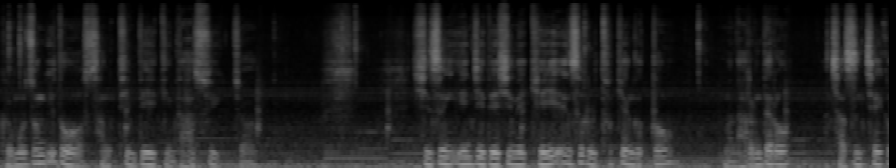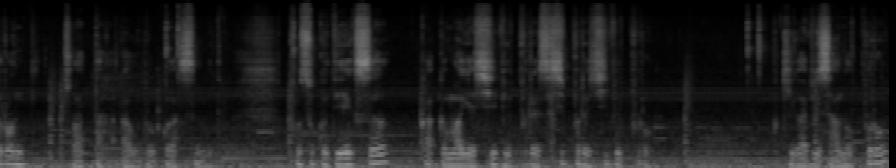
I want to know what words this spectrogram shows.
거무전기도 상팀 데이팅 다 수익 좋았고 신성 ENG 대신에 KN소를 투기한 것도 뭐 나름대로 자선책으로는 좋았다라고 볼 것 같습니다. 포스코 DX 깔끔하게 12%에서 10% 12% 기가비스 한5%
